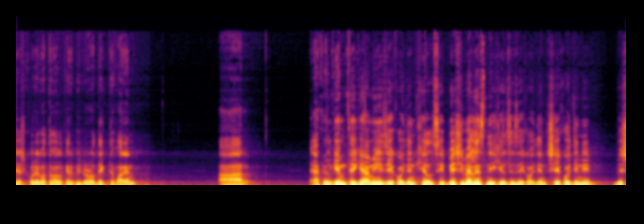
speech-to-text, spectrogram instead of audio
শেষ করে গতকালকের ভিডিওটা দেখতে পারেন। আর অ্যাপেল গেম থেকে আমি যে কয়দিন খেলছি, বেশি ব্যালেন্স নিয়ে খেলছি যে কয়দিন, সে কয়দিনই বেশ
